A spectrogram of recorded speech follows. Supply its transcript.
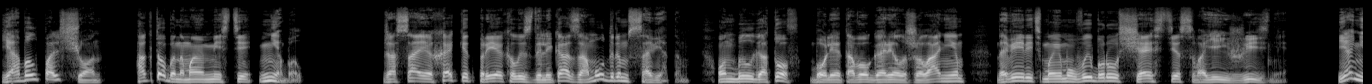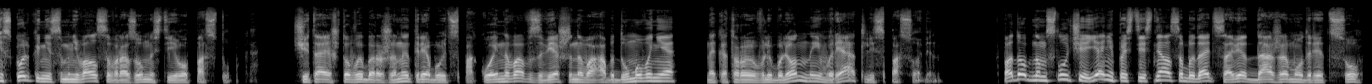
Я был польщен, а кто бы на моем месте не был. Джасая Хэкет приехал издалека за мудрым советом. Он был готов, более того, горел желанием доверить моему выбору счастье своей жизни. Я нисколько не сомневался в разумности его поступка, считая, что выбор жены требует спокойного, взвешенного обдумывания, на которое влюбленный вряд ли способен. В подобном случае я не постеснялся бы дать совет даже мудрецу.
